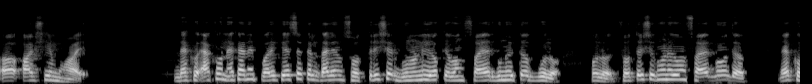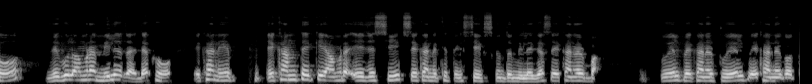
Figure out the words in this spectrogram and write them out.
আহ, অসীম হয়। দেখো এখন এখানে পরে কি আছে তাহলে ছত্রিশের গুণনীয়ক এবং ছয়ের গুণিতকগুলো হলো ছত্রিশের গুণ এবং ছয়ের গুণিতক দেখো যেগুলো আমরা মিলে যায় দেখো এখানে এখান থেকে আমরা এই যে সিক্স এখানে সিক্স কিন্তু মিলে গেছে এখানে টুয়েলভ এখানে টুয়েলভ এখানে কত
